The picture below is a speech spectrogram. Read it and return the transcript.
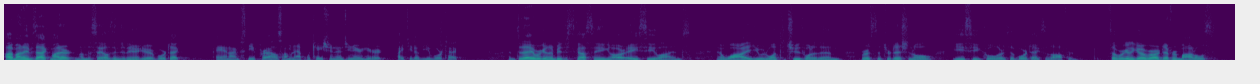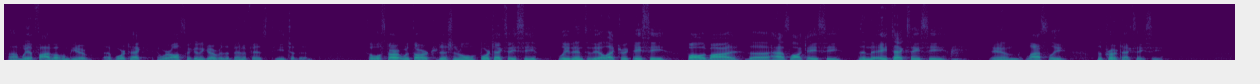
Hi, my name is Zach Meinert, and I'm the sales engineer here at Vortec. And I'm Steve Prows. I'm an application engineer here at ITW Vortec. And today we're going to be discussing our AC lines and why you would want to choose one of them versus the traditional EC coolers that Vortex has offered. So we're going to go over our different models. Um, we have five of them here at Vortec, and we're also going to go over the benefits to each of them. So we'll start with our traditional Vortex AC, lead into the electric AC, followed by the Haslock AC, then the ATEX AC, and lastly, the Protex AC.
